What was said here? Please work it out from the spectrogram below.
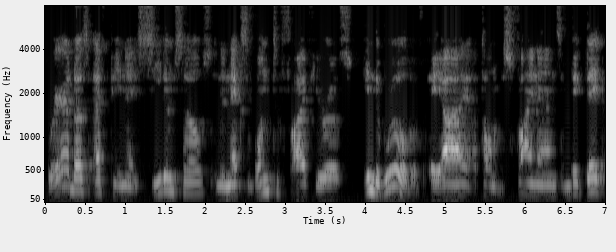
Where does FP&A see themselves in the next one to five years in the world of AI, autonomous finance, and big data?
